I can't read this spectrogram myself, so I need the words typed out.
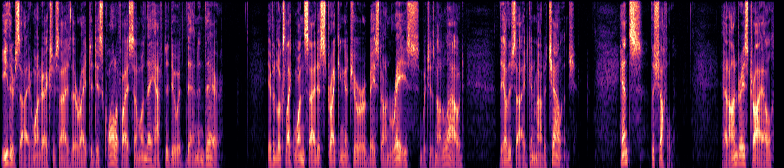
either side want to exercise their right to disqualify someone, they have to do it then and there. If it looks like one side is striking a juror based on race, which is not allowed, the other side can mount a challenge. Hence the shuffle. At Andre's trial,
